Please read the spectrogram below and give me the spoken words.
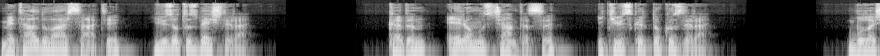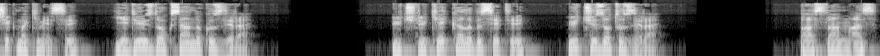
metal duvar saati 135 lira. Kadın, el omuz çantası 249 lira. Bulaşık makinesi 799 lira. Üçlü kek kalıbı seti 330 lira. Paslanmaz,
